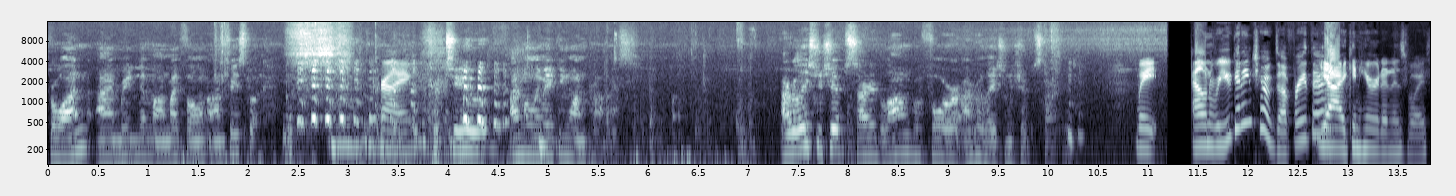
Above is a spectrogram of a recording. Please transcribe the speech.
For one, I'm reading them on my phone on Facebook. Crying. For two, I'm only making one promise. Our relationship started long before our relationship started. Wait, Alan, were you getting choked up right there? Yeah, I can hear it in his voice.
